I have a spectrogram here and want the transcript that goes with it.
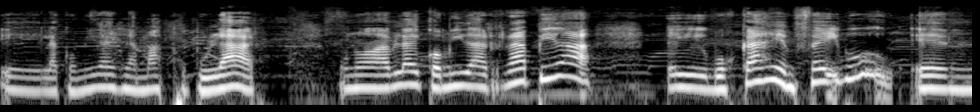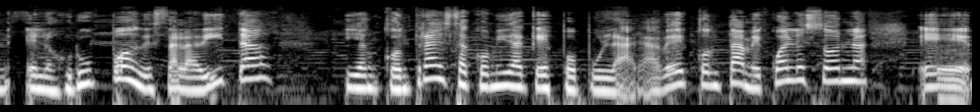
eh, la comida es la más popular. Uno habla de comida rápida eh, buscas en Facebook, en, los grupos de saladita y encontrar esa comida que es popular. A ver, contame, ¿cuáles son eh,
